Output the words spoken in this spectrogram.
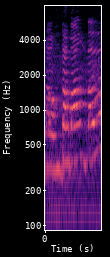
ba bum ba ba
